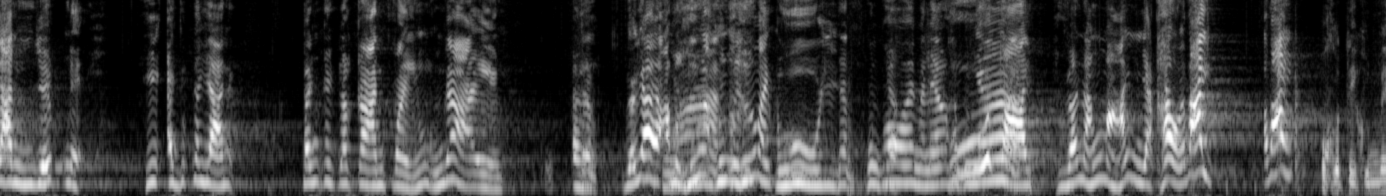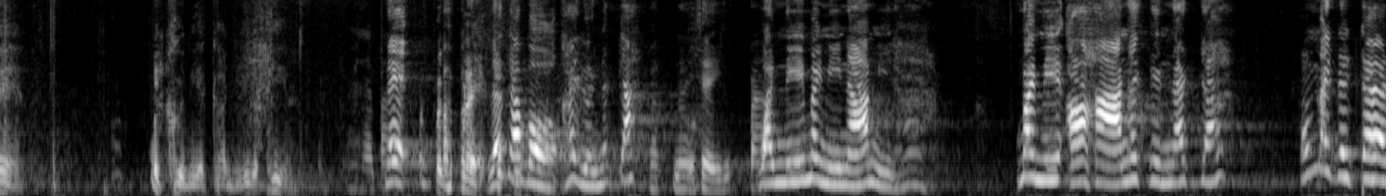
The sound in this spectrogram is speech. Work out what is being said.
ลันยึกเนี่ย ที่อยุธยาเนี่ยเป็นกิจการแฝงของย่าเองเออเดี๋ยวย่าเอามือถือมึงเอามือถือไปปุยเนี่ยคุณพ่อให้มาแล้วครับโอ้คุณยย่าตายเถือหนังหมามึงอยากเข้าเอาไปเอาไปปกติคุณแม่ ไม่เคยมีอาการอย่างนี้กับพี่นะเนี่ยแปลกๆแล้วจะบอกให้เลยนะจ๊ะแบบในใจป้าวันนี้ไม่มีน้ำมีท่า ไม่มีอาหารให้กินนะจ๊ะเพราะไม่ได้แจ้ง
